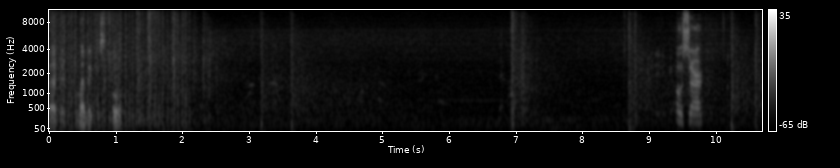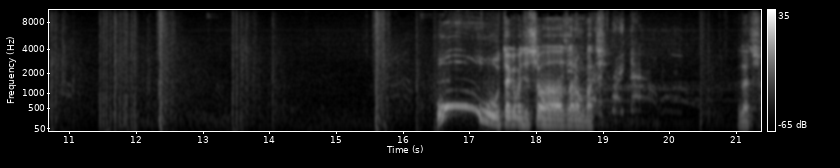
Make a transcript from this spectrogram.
Medyk, medyk jest tu. go, sir. Uuu, tego będzie trzeba zarąbać. Lecz.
